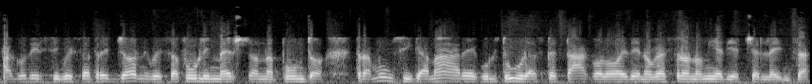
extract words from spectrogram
a godersi questa tre giorni, questa full immersion appunto tra musica, mare, cultura, spettacolo ed enogastronomia di eccellenza.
